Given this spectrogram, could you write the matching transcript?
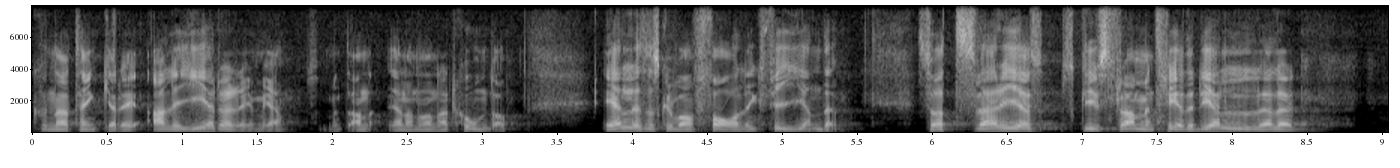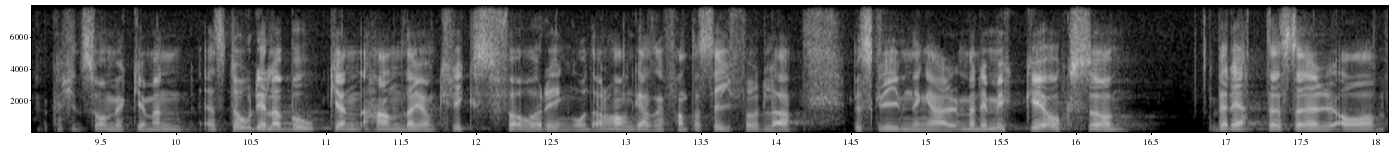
kunna tänka dig alliera dig med, som en annan nation då, eller så skulle det vara en farlig fiende. Så att Sverige skrivs fram en tredjedel, eller kanske inte så mycket, men en stor del av boken handlar ju om krigsföring och där har hon ganska fantasifulla beskrivningar. Men det är mycket också berättelser av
